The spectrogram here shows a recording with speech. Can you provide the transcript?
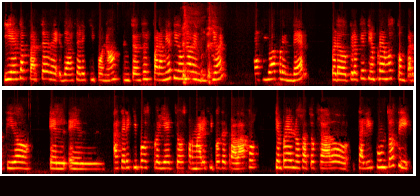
y esa parte de, de hacer equipo, ¿no? Entonces, para mí ha sido una bendición, ha sido aprender, pero creo que siempre hemos compartido el, el hacer equipos, proyectos, formar equipos de trabajo. Siempre nos ha tocado salir juntos y,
